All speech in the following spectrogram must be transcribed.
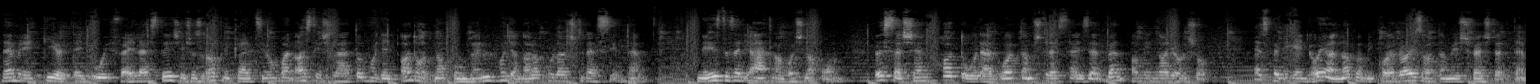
Nemrég kijött egy új fejlesztés, és az applikációban azt is látom, hogy egy adott napon belül hogyan alakul a stressz szintem. Nézd, ez egy átlagos napom. Összesen 6 órát voltam stressz helyzetben, ami nagyon sok. Ez pedig egy olyan nap, amikor rajzoltam és festettem.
